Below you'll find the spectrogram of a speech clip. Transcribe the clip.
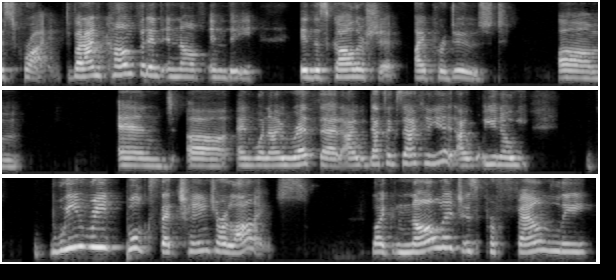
described but i'm confident enough in the in the scholarship i produced. Um and uh and when i read that i that's exactly it. I you know we read books that change our lives. Like knowledge is profoundly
